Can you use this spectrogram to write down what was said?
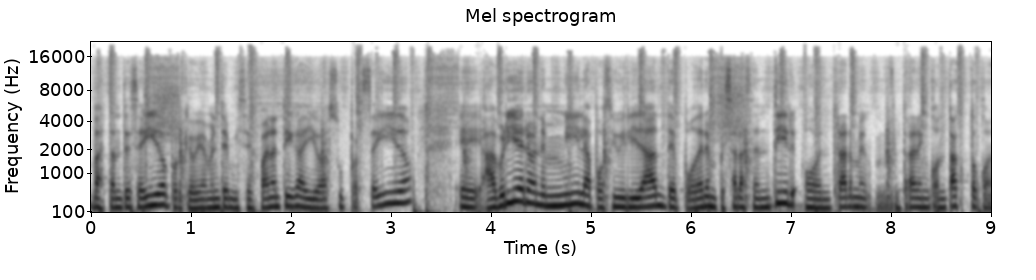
bastante seguido, porque obviamente mi hice fanática iba súper seguido, eh, abrieron en mí la posibilidad de poder empezar a sentir o entrarme, entrar en contacto con,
